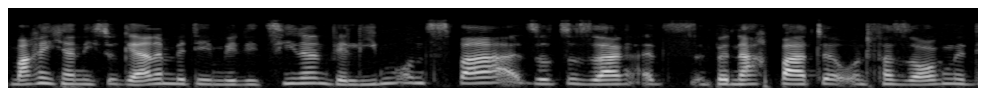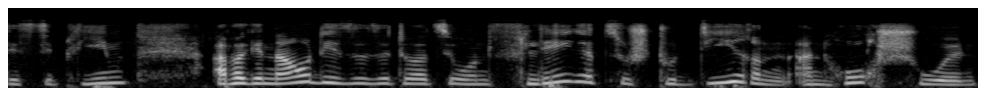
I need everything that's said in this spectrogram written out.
mache ich ja nicht so gerne mit den Medizinern. Wir lieben uns zwar sozusagen als benachbarte und versorgende Disziplin, aber genau diese Situation, Pflege zu studieren an Hochschulen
